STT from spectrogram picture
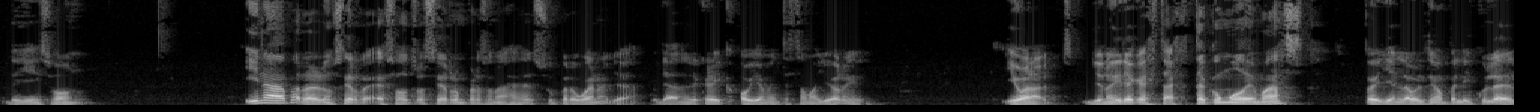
de James Bond. Y nada, para dar un cierre, eso es otro cierre, un personaje súper bueno. Ya, ya Daniel Craig obviamente está mayor y, y bueno, yo no diría que está, está como de más, pero ya en la última película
